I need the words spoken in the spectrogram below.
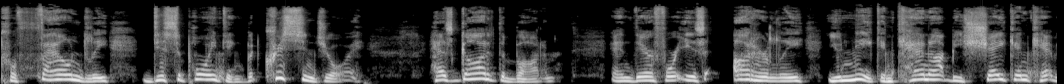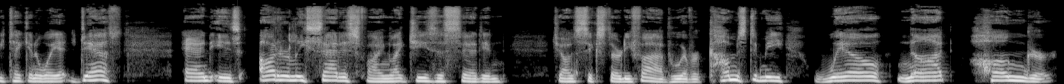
profoundly disappointing. But Christian joy has God at the bottom and therefore is utterly unique and cannot be shaken, can't be taken away at death, and is utterly satisfying, like Jesus said in John 6:35, whoever comes to me will not hunger.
